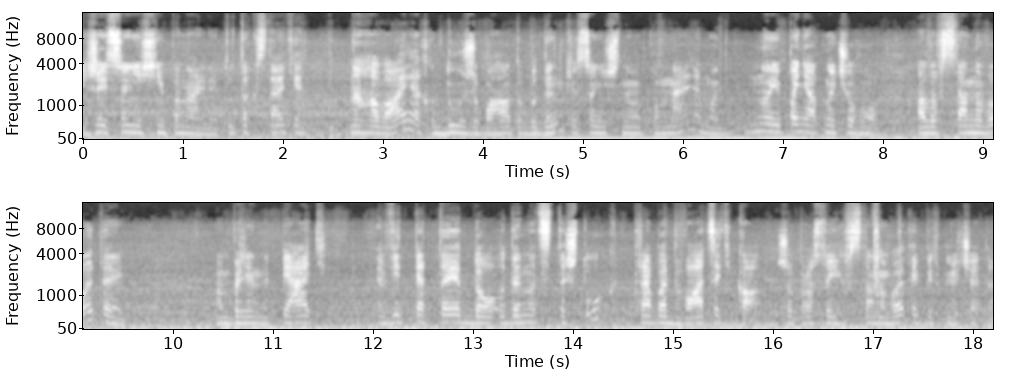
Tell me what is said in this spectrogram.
І ще й сонячні панелі. Тут, кстати, на Гаваях дуже багато будинків з сонячними панелями. Ну і понятно чого. Але встановити, блін, 5, від 5 до 11 штук треба 20к, щоб просто їх встановити і підключити.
